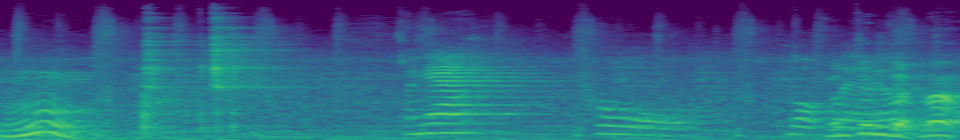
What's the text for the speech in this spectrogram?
อืมเป็นไงโถบอกแล้วน้ำจิ้มเด็ดมาก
